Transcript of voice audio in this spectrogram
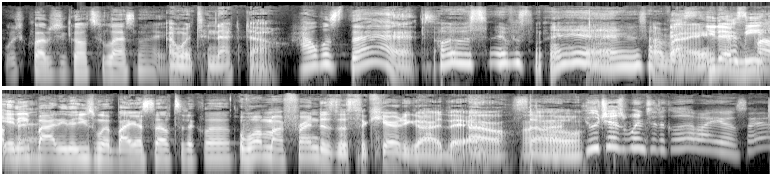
Which clubs did you go to last night? I went to Necto. How was that? Oh, it was it was yeah, it was all right. You didn't It's meet not bad. anybody that you just went by yourself to the club? well, my friend is a security guard there. Oh, so you just went to the club by yourself?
